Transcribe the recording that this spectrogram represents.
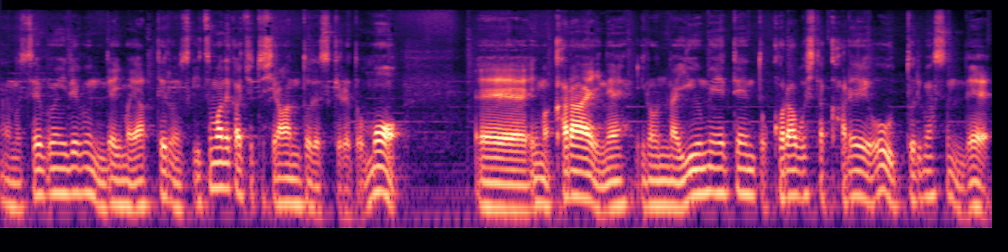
あのセブンイレブンで今やってるんですけどいつまでかちょっと知らんとですけれどもえー、今辛いねいろんな有名店とコラボしたカレーを売っておりますんで、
